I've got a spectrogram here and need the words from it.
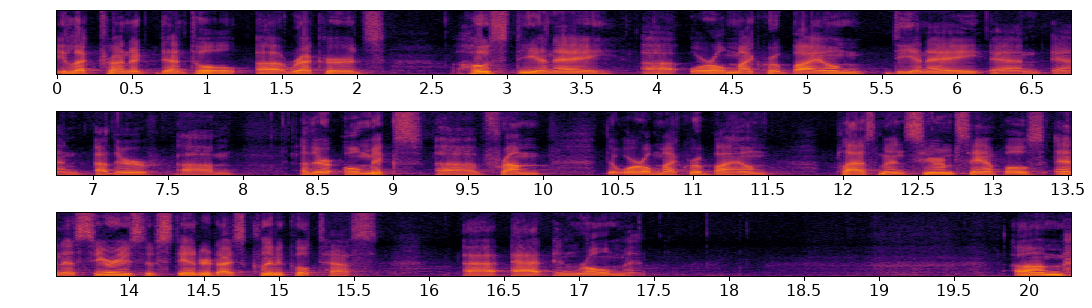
electronic dental uh, records, host DNA, uh, oral microbiome DNA, and, and other, um, other omics from the oral microbiome, plasma and serum samples, and a series of standardized clinical tests at enrollment. Um,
